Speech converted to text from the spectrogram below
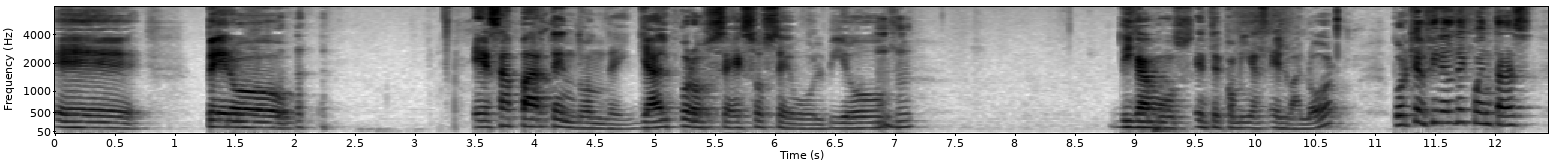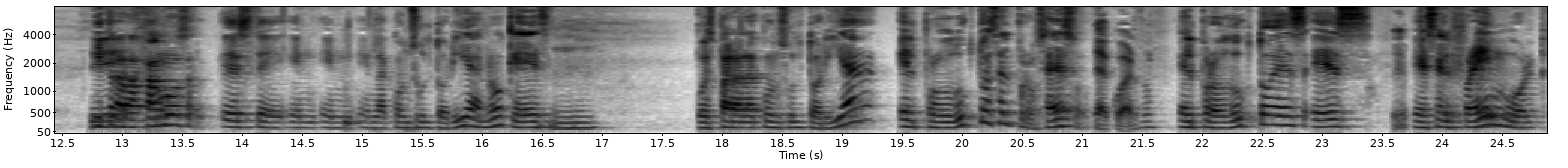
Eh, pero esa parte en donde ya el proceso se volvió, digamos, entre comillas, el valor. Porque al final de cuentas, y trabajamos este, en, en- en la consultoría, ¿no? Que es, pues para la consultoría, el producto es el proceso. De acuerdo. El producto es, es, es el framework,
